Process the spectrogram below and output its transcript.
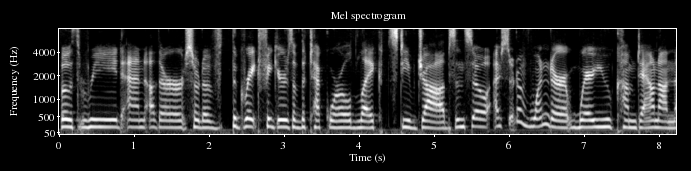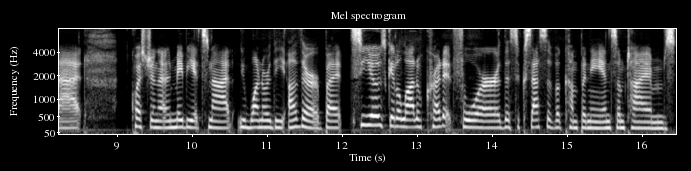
both Reed and other sort of the great figures of the tech world like Steve Jobs. And so I sort of wonder where you come down on that question, and maybe it's not one or the other, but CEOs get a lot of credit for the success of a company, and sometimes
